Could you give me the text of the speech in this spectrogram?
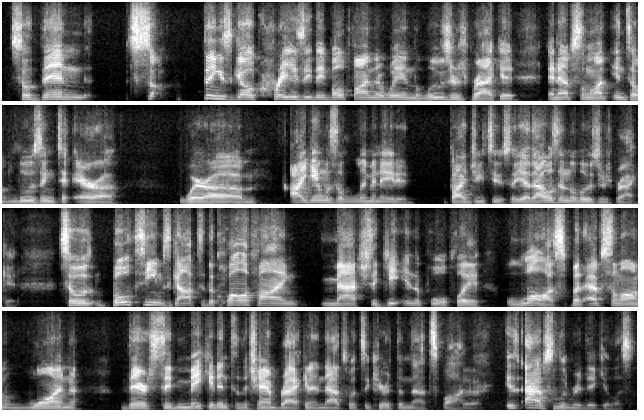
So then some things go crazy. They both find their way in the losers bracket, and Epsilon ends up losing to Era, where um, iGame was eliminated by G two. So yeah, that was in the losers bracket. So both teams got to the qualifying match to get in the pool play, lost, but Epsilon won theirs to make it into the champ bracket, and that's what secured them that spot. Yeah. Is absolutely ridiculous.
